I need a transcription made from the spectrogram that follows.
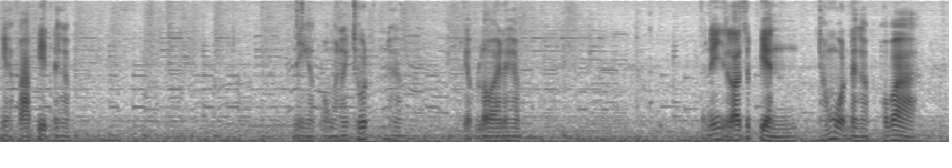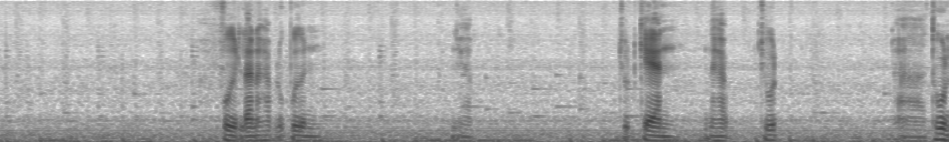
เงี้ยฝาปิดนะครับนี่ครับออกมาทั้งชุดนะครับเรียบร้อยนะครับ ตอนนี้เราจะเปลี่ยนทั้งหมดนะครับ เพราะว่า ฝืดแล้วนะครับลูกปืนนี่ครับชุดแกนนะครับชุดทุ่น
